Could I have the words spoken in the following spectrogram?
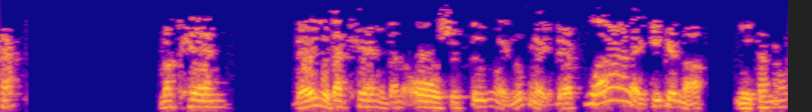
khác. Nó khen. Để người ta khen, người ta nói ô sự tướng này lúc này đẹp quá này, kia kia, nọ. Người ta nói.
